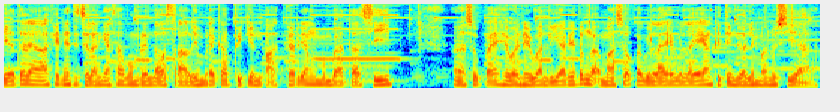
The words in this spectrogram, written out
yaitu yang akhirnya dijalankan sama pemerintah Australia. Mereka bikin pagar yang membatasi uh, supaya hewan-hewan liar itu nggak masuk ke wilayah-wilayah yang ditinggali manusia.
